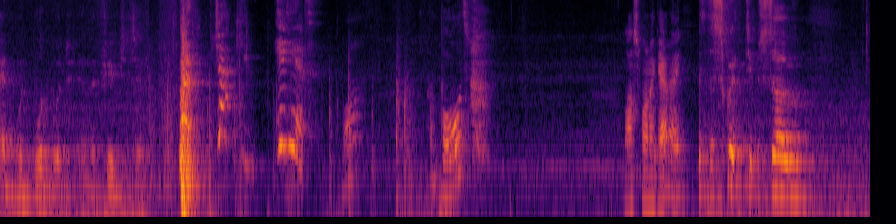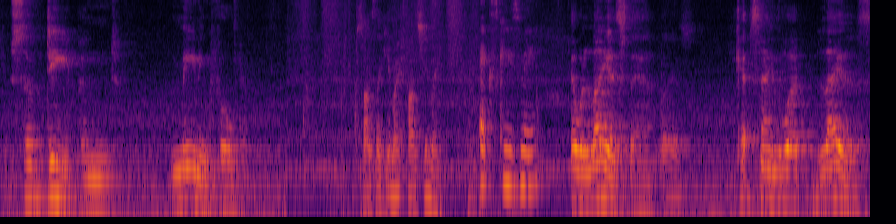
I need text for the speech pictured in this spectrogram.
Edward Woodward in The Fugitive. Jack, you idiot! What? I'm bored. Last one again, eh? The script, it was so, it was so deep and meaningful. Sounds like you might fancy me. Excuse me. There were layers there. Layers. You kept saying the word layers.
